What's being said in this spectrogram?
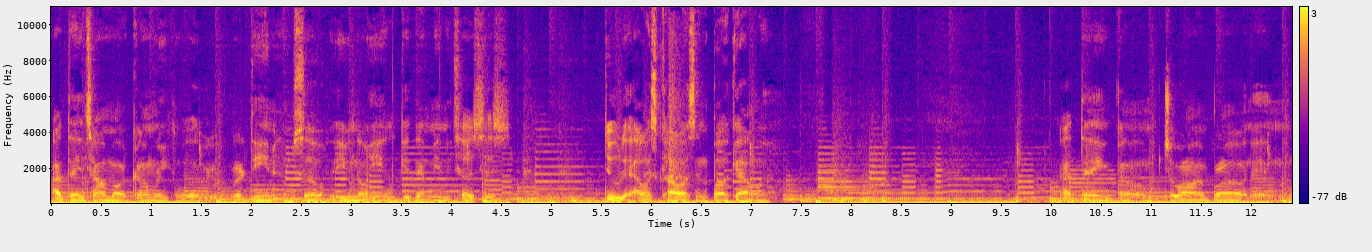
I think Tom Montgomery will redeem himself, even though he didn't get that many touches due to Alex Collins and Buck Allen. I think um, Jaron Brown and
